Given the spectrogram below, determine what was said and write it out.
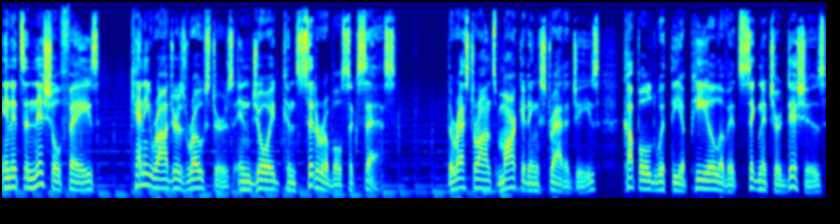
In its initial phase, Kenny Rogers Roasters enjoyed considerable success. The restaurant's marketing strategies, coupled with the appeal of its signature dishes,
